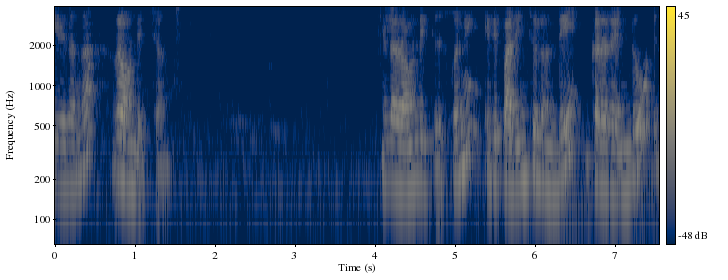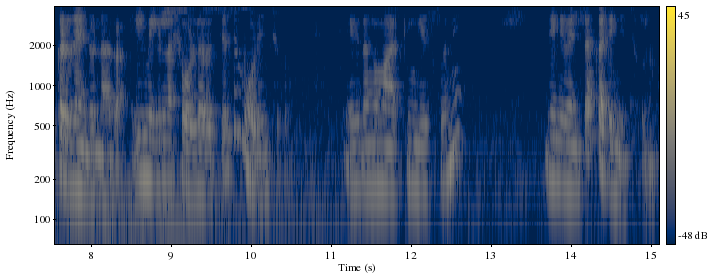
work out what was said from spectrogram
ఈ విధంగా రౌండ్ ఇచ్చాను. ఇలా రౌండ్ ఇచ్చేసుకొని ఇది పది ఇంచులు ఉంది. ఇక్కడ రెండు ఇక్కడ రెండున్నర. ఈ మిగిలిన షోల్డర్ వచ్చేసి మూడు ఇంచులు. ఈ విధంగా మార్కింగ్ వేసుకొని దీని వెంట కటింగ్ ఇచ్చుకున్నాం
